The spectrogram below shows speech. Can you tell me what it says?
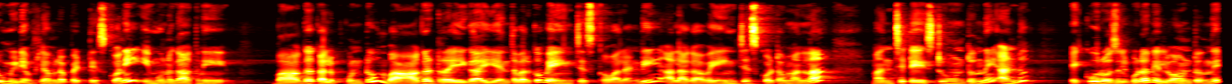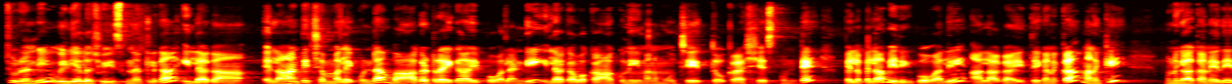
టు మీడియం ఫ్లేమ్లో పెట్టేసుకొని ఈ మునగాకుని బాగా కలుపుకుంటూ బాగా డ్రైగా అయ్యేంత వరకు వేయించేసుకోవాలండి. అలాగా వేయించేసుకోవటం వల్ల మంచి టేస్ట్ ఉంటుంది అండ్ ఎక్కువ రోజులు కూడా నిల్వ ఉంటుంది. చూడండి వీడియోలో చూపిస్తున్నట్లుగా ఇలాగా ఎలాంటి చెమ్మ లేకుండా బాగా డ్రైగా అయిపోవాలండి. ఇలాగా ఒక ఆకుని మనము చేతితో క్రష్ చేసుకుంటే పిల్లపిల్ల విరిగిపోవాలి. అలాగా అయితే కనుక మనకి మునగాకు అనేది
